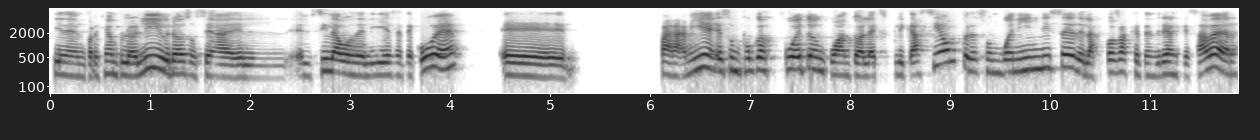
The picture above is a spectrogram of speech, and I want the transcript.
tienen, por ejemplo, libros, o sea, el, el sílabus del ISTQB. Eh, para mí es un poco escueto en cuanto a la explicación, pero es un buen índice de las cosas que tendrían que saber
